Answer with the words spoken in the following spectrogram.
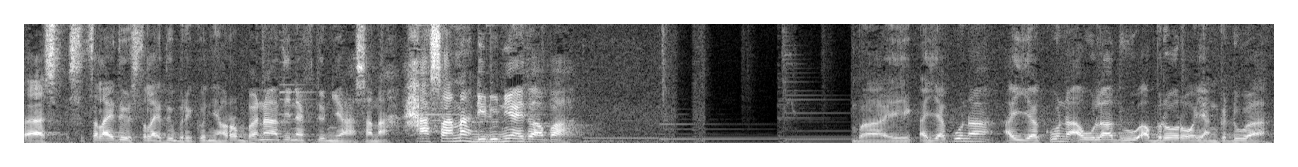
uh, setelah itu setelah itu berikutnya Robbana atina fid dunya hasanah. Hasanah di dunia itu apa? Baik, ayakuna ayakuna auladu abroro yang kedua.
